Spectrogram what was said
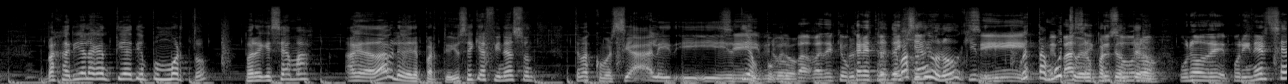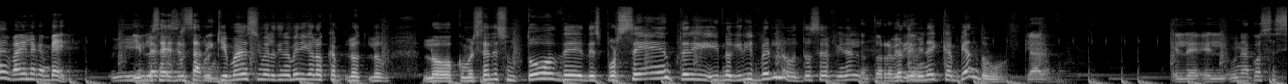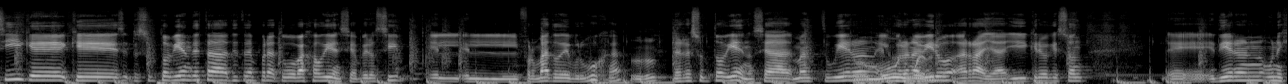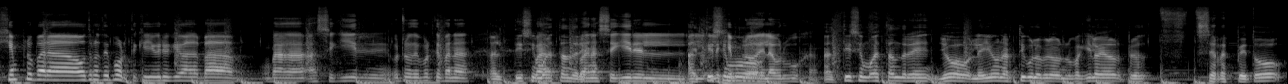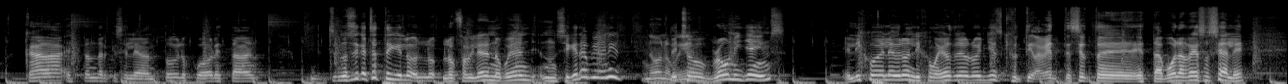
bajaría la cantidad de tiempos muertos para que sea más agradable ver el partido. Yo sé que al final son temas comerciales y, y- y de Sí, tiempo, pero, va, va a tener que buscar ¿te- estrategia. ¿Te pasa a ti o no? Que sí, cuesta mucho pasa, ver un partido entero. uno, de, por inercia va y la cambiáis. Y, empezáis la- a hacer. Porque más encima de Latinoamérica los, cap- los, los- los comerciales son todos de, de Sports Center y, y no queréis verlo, entonces al final repetidos. termináis cambiando. Claro. El- el- una cosa sí que, que resultó bien de esta, de esta temporada, tuvo baja audiencia, pero sí el, el formato de burbuja Ujú. les resultó bien. O sea, mantuvieron el bueno. coronavirus a raya y creo que son. eh, dieron un ejemplo para otros deportes que yo creo que va, va- va a seguir. Otros deportes van a. Altísimos va- estándares. van a seguir el, Altísimo- ejemplo de la burbuja. Altísimos estándares. Yo leí un artículo, pero no, aquí lo voy a- pero se respetó cada estándar que se levantó y los jugadores estaban. No sé si cachaste que lo- lo- los familiares no podían, ni siquiera podían ir. No, no de hecho, Brownie James, el hijo de LeBron, el hijo mayor de LeBron James, que últimamente cierto eh, destapó las redes sociales,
